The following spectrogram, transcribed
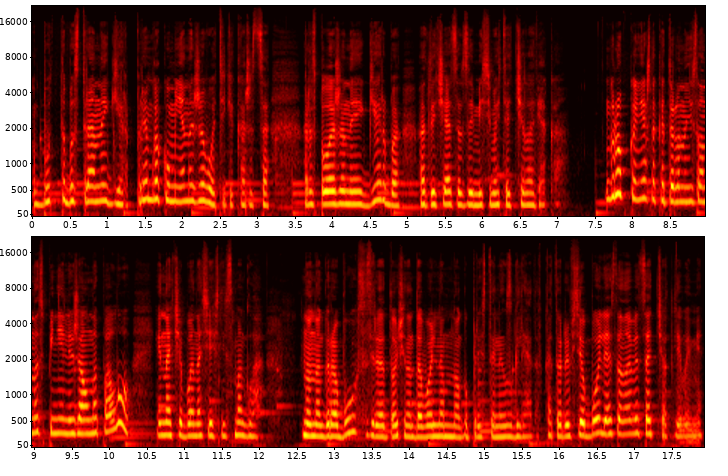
будто бы странный герб, прям как у меня на животике, кажется. Расположенные гербы отличаются в зависимости от человека. Гроб, конечно, который нанесла на спине, лежал на полу, иначе бы она сесть не смогла. Но на гробу сосредоточено довольно много пристальных взглядов, которые все более становятся отчетливыми.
